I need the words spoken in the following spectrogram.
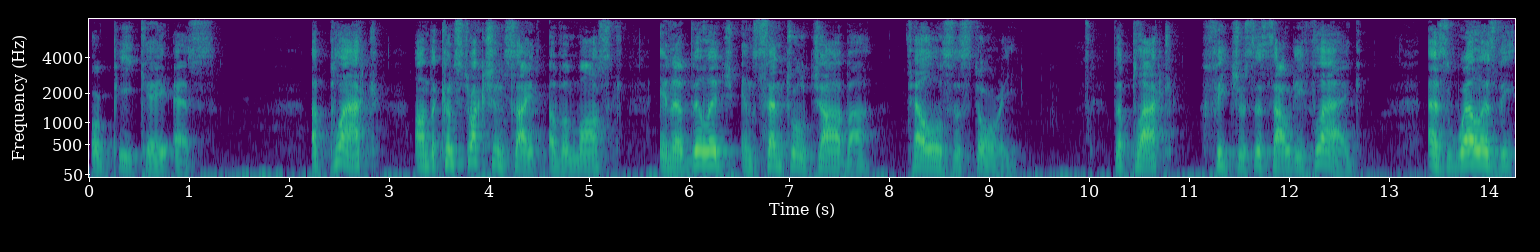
or PKS. A plaque on the construction site of a mosque in a village in central Java tells the story. The plaque features the Saudi flag as well as the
